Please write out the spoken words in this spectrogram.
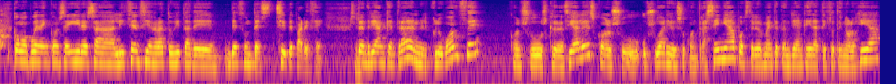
cómo pueden conseguir esa licencia gratuita de, de Zuntest, si te parece. Tendrían que entrar en el Club 11 con sus credenciales, con su usuario y su contraseña. Posteriormente tendrían que ir a Tiflo Tecnología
